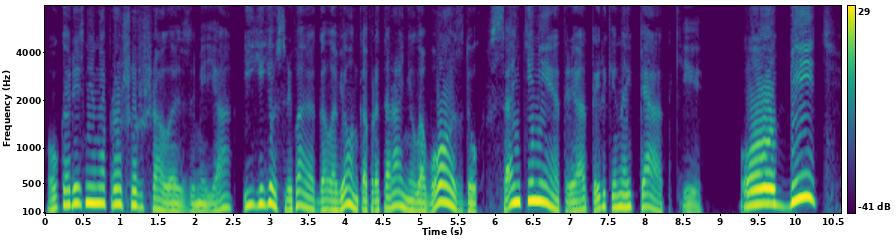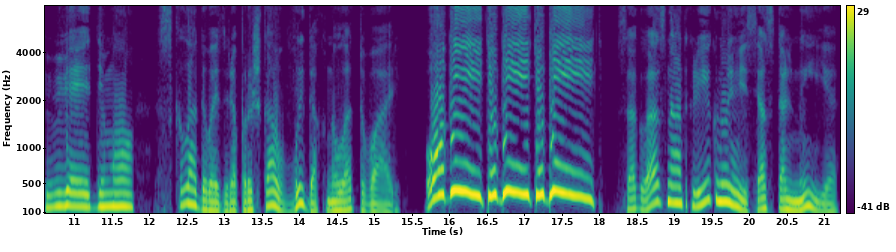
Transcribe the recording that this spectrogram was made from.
Укоризненно прошуршала змея, и ее срывая головенка протаранила воздух в сантиметре от Иркиной пятки. «Убить ведьму!» Складывая зря прыжка, выдохнула тварь. «Убить! Убить! Убить!» Согласно откликнулись остальные.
